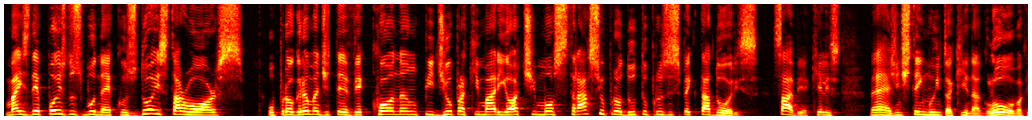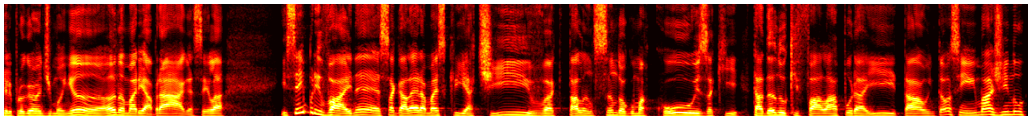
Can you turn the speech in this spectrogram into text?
Mas depois dos bonecos do Star Wars, o programa de TV Conan pediu para que Mariotti mostrasse o produto para os espectadores. Sabe, aqueles, né, a gente tem muito aqui na Globo, aquele programa de manhã, Ana Maria Braga, sei lá. E sempre vai, né? Essa galera mais criativa, que tá lançando alguma coisa, que tá dando o que falar por aí e tal. Então, assim, imagino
